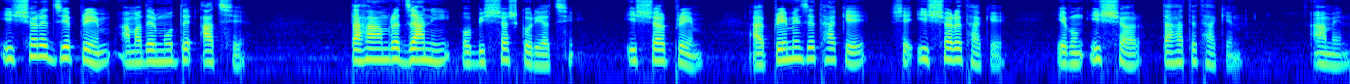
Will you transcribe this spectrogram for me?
ঈশ্বরের যে প্রেম আমাদের মধ্যে আছে তাহা আমরা জানি ও বিশ্বাস করিয়াছি। ঈশ্বর প্রেম, আর প্রেমে যে থাকে, সে ঈশ্বরে থাকে, এবং ঈশ্বর তাহাতে থাকেন। আমেন।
